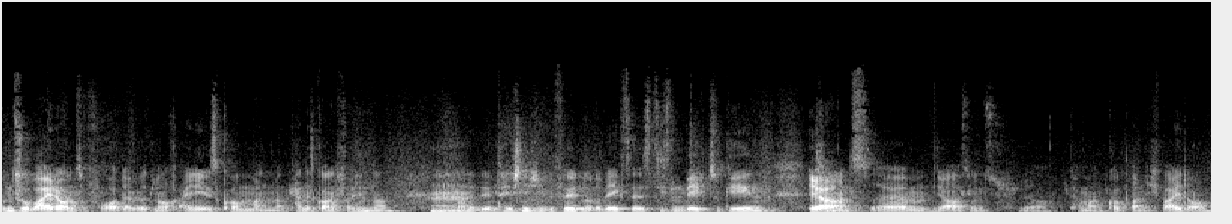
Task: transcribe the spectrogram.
und so weiter und so fort. Da wird noch einiges kommen, man, man kann es gar nicht verhindern, mhm. wenn man in den technischen Gefilden unterwegs ist, diesen Weg zu gehen. Ja. Sonst, ähm, ja, sonst ja, kann man, kommt man nicht weiter.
